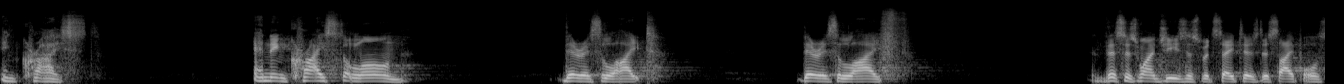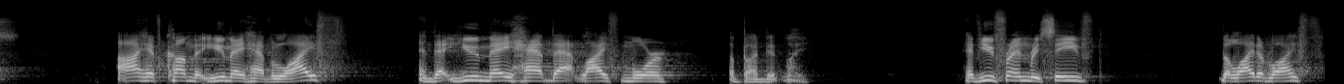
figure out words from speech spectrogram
in Christ, and in Christ alone, there is light, there is life. And this is why Jesus would say to his disciples, I have come that you may have life and that you may have that life more abundantly. Have you, friend, received the light of life?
